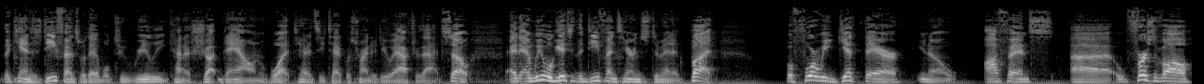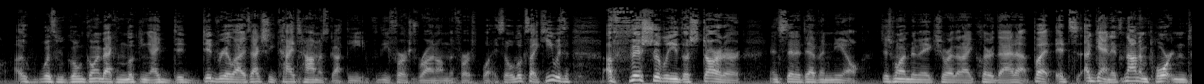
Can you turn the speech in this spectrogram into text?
the Kansas defense was able to really kind of shut down what Tennessee Tech was trying to do after that. So, and, and we will get to the defense here in just a minute, but before we get there, you know, offense. Uh, first of all, was going back and looking. I did did realize actually Ky Thomas got the the first run on the first play, so it looks like he was officially the starter instead of Devin Neal. Just wanted to make sure that I cleared that up. But it's again, it's not important.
